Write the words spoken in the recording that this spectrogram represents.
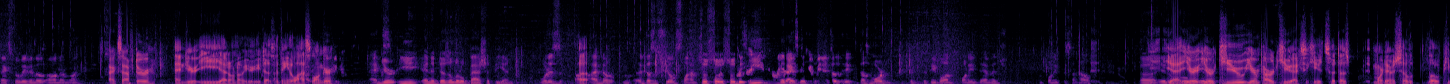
Thanks for leaving those. Oh, never mind. X after, and your E, I don't know what your E does. I think it lasts longer. X. Your E and it does a little bash at the end. What is? Uh, Uh, I know it does a shield slam. So so so the E. it- the- the- the- It does, it does more to, to people on 20 damage, on 20% health. uh, it'll- yeah, your your Q, your empowered Q executes, so it does more damage to low people.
